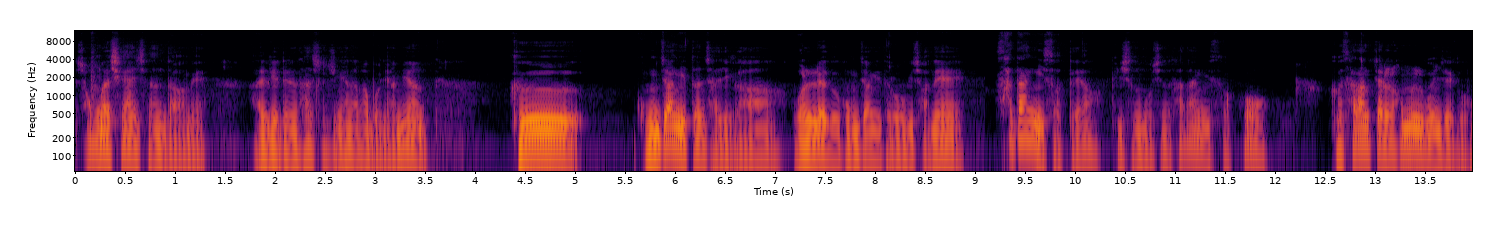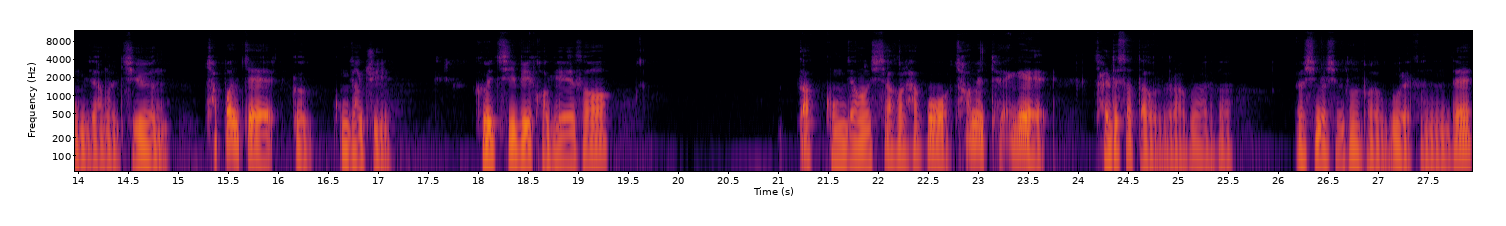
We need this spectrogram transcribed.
정말 시간이 지난 다음에 알게 된 사실 중에 하나가 뭐냐면 그 공장이 있던 자리가 원래 그 공장이 들어오기 전에 사당이 있었대요. 귀신을 모시는 사당이 있었고 그 사당자를 허물고 이제 그 공장을 지은 첫 번째 그 공장 주인 그 집이 거기에서 딱 공장을 시작을 하고 처음에 되게 잘 됐었다고 그러더라고요. 그래서 열심히 열심히 돈을 벌고 그랬었는데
